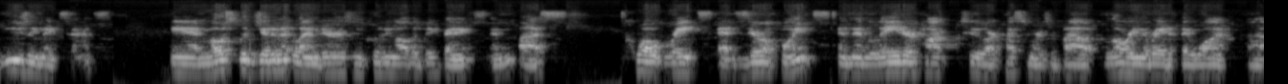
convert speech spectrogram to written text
usually make sense. And most legitimate lenders, including all the big banks and us, quote rates at zero points and then later talk to our customers about lowering the rate if they want uh,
